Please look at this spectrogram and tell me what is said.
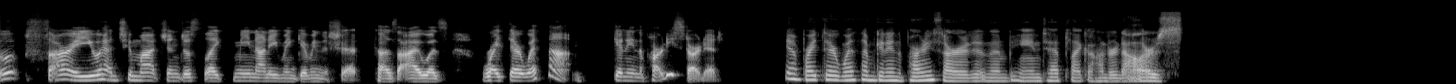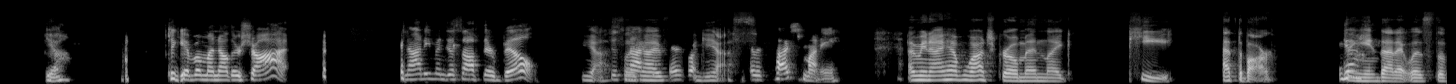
oops, sorry, you had too much, and just like me not even giving a shit because I was right there with them getting the party started. Yeah, right there with them getting the party started and then being tipped like a hundred dollars. Yeah. To give them another shot. not even just off their bill. Yes. Just like not I've it was- yes. it was hush money. I mean, I have watched grown men like pee at the bar. Yeah. thinking that it was the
